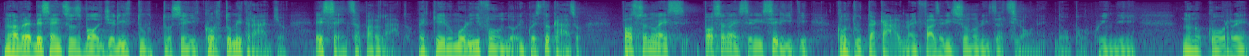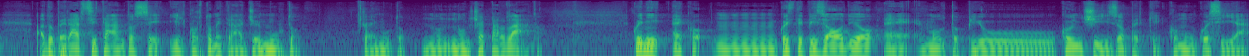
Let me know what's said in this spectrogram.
Non avrebbe senso svolgere il tutto se il cortometraggio è senza parlato, perché i rumori di fondo, in questo caso, possono, ess- possano essere inseriti con tutta calma in fase di sonorizzazione dopo, quindi non occorre adoperarsi tanto se il cortometraggio è muto, cioè è muto, non, non c'è parlato. Quindi ecco, mm, questo episodio è molto più conciso perché comunque sia,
